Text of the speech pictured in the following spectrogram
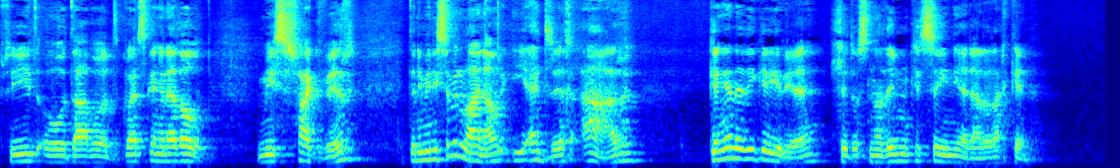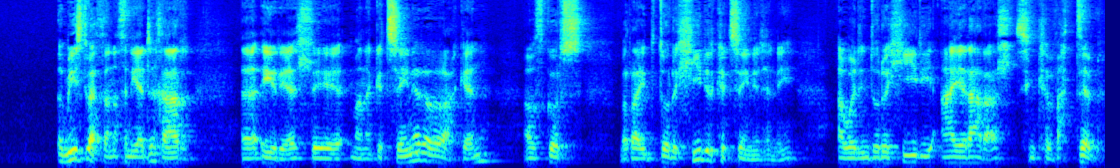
Pryd o dafod. Gwers gyngeneddol mis Rhagfyr. Dyn ni'n mynd i symud ymlaen nawr i edrych ar Gyngeneddi geiriau lle does na ddim cyseiniad ar yr acen. Y mis diwetha nath ni edrych ar uh, eiriau lle mae yna gytseiniad ar yr acen, a wrth gwrs mae rhaid dod o hyd i'r cytseiniad hynny, a wedyn dod o hyd i air arall sy'n cyfateb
